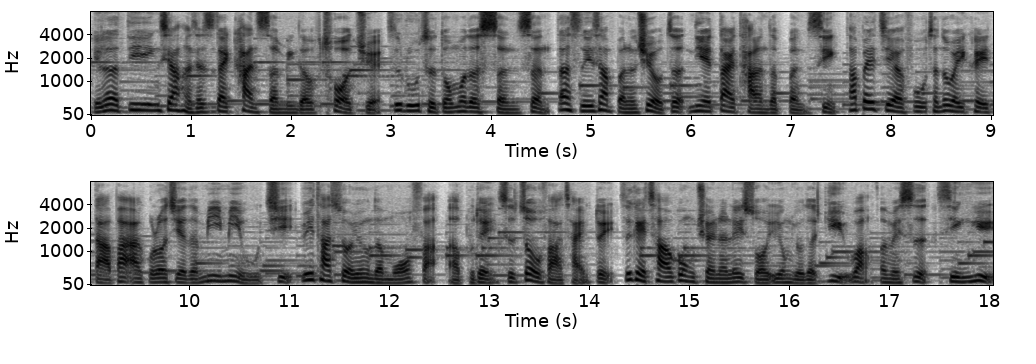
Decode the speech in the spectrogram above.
给人的第一印象很像是在看神明的错觉，是如此多么的神圣，但实际上本人却有着虐待他人的本性。他被杰夫称作为可以打败阿古洛杰的秘密武器，因为他所拥有的魔法，啊不对，是咒法才对，是可以操控全人类所拥有的欲望，分为是心欲、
